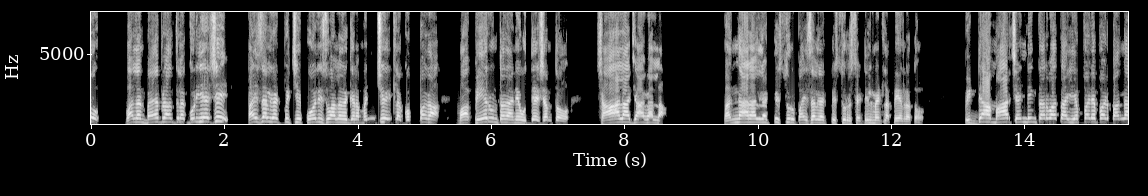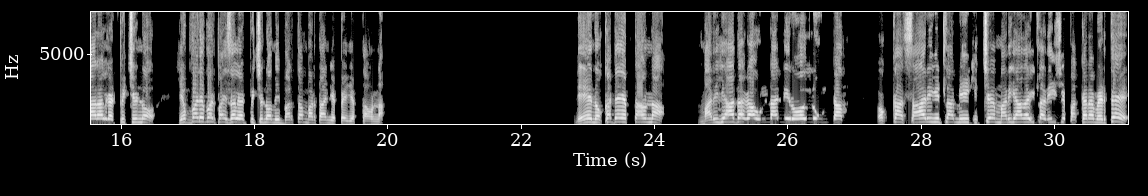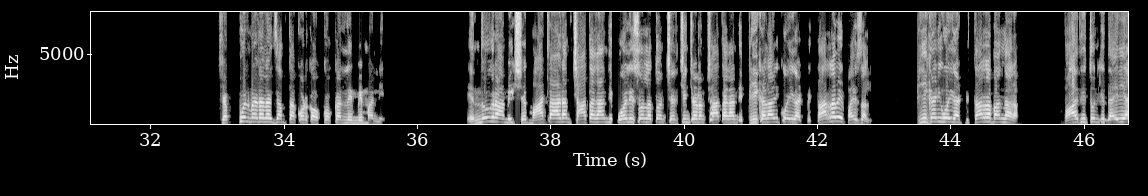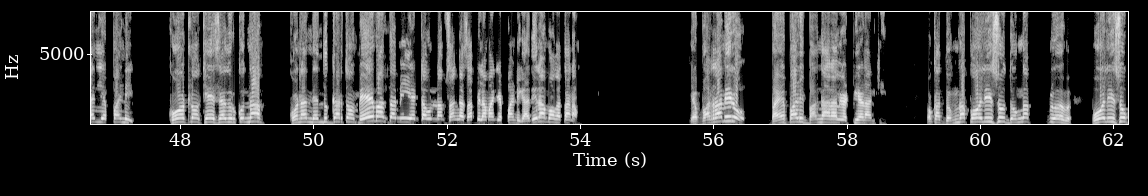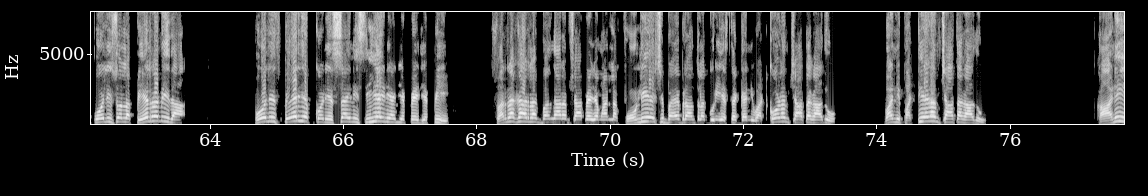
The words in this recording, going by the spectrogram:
వాళ్ళని భయభ్రాంతులకు గురి చేసి పైసలు కట్టించి పోలీసు వాళ్ళ దగ్గర మంచిగా ఇట్లా గొప్పగా మా పేరు ఉంటుంది అనే ఉద్దేశంతో చాలా జాగాల్లో. బంగారాలు కట్టిస్తురు పైసలు కట్టిస్తురు సెటిల్మెంట్ల పేర్లతో. బిడ్డ మార్చ్ ఎండింగ్ తర్వాత ఎవడెవడు బంగారాలు కట్టించిండో ఎవడెవడు పైసలు కట్టించిండో మీ భర్తం భర్త అని చెప్పే చెప్తా ఉన్నా. నేను ఒక్కటే చెప్తా ఉన్నా మర్యాదగా ఉన్నన్ని రోజులు ఉంటాం. ఒక్కసారి ఇట్లా మీకు ఇచ్చే మర్యాద ఇట్లా తీసి పక్కన పెడితే చెప్పులు మెడలో చంపుతా కొడుక ఒక్కొక్కరిని మిమ్మల్ని. ఎందుకురా మీకు చెప్- మాట్లాడడం చాతగాంది పోలీసు వాళ్ళతో చర్చించడం చాతగాంది పీకడానికి పోయి కట్టిస్తారా మీరు పైసలు. పీకని పోయి కట్టిస్తారా బంగారం. బాధితునికి ధైర్యాన్ని చెప్పండి. కోర్టులో కేసు ఎదుర్కొందాం. కొనంది ఎందుకు కడతాం మేమంతా మీ ఎంట ఉన్నాం సంఘ సభ్యులమని చెప్పండి. అదిరా మొగతనం. ఎవర్రా మీరు? భయపడి బంగారాలు కట్టియడానికి. ఒక దొంగ పోలీసు దొంగ పోలీసు పోలీసు వాళ్ళ పేర్ల మీద పోలీస్ పేరు చెప్పుకొని ఎస్ఐని సిఐని అని చెప్పి చెప్పి స్వర్ణకారులకు బంగారం షాప్ యజమానులకు ఫోన్లు చేసి భయభ్రాంతులకు గురి చేస్తే కానీ పట్టుకోవడం చేత కాదు. వాడిని పట్టేయడం చేత కాదు. కానీ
